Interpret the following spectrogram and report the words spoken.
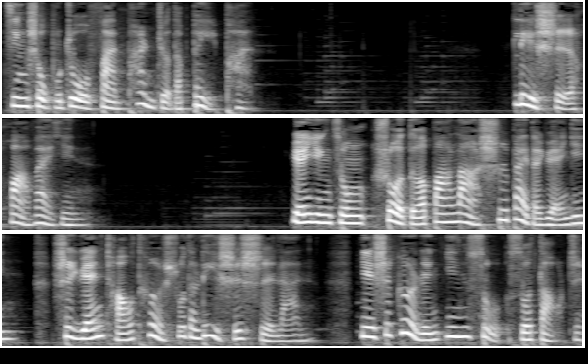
经受不住反叛者的背叛。历史话外音：元英宗硕德八剌失败的原因是元朝特殊的历史使然，也是个人因素所导致。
